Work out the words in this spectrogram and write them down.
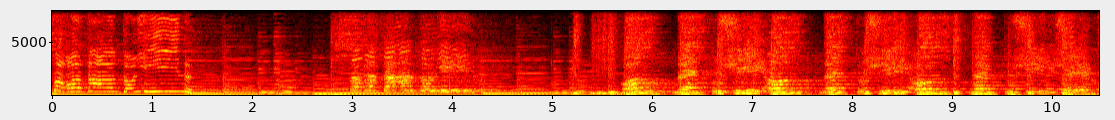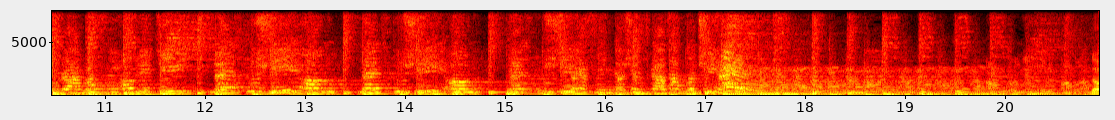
Pavlata Antonín! Pavlata Antonín! On netuší, on netuší, on netuší, že je chudák vlastní obětí. Netuší on, netuší on, netuší, jak s ním ta ženská zatočí. Hej! No,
